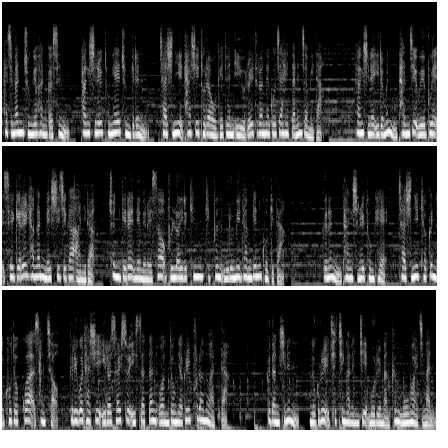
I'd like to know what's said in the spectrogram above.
하지만 중요한 것은 당신을 통해 준길은 자신이 다시 돌아오게 된 이유를 드러내고자 했다는 점이다. 당신의 이름은 단지 외부의 세계를 향한 메시지가 아니라 춘길의 내면에서 불러일으킨 깊은 물음이 담긴 곡이다. 그는 당신을 통해 자신이 겪은 고독과 상처, 그리고 다시 일어설 수 있었던 원동력을 풀어놓았다. 그 당시는 누구를 지칭하는지 모를 만큼 모호하지만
